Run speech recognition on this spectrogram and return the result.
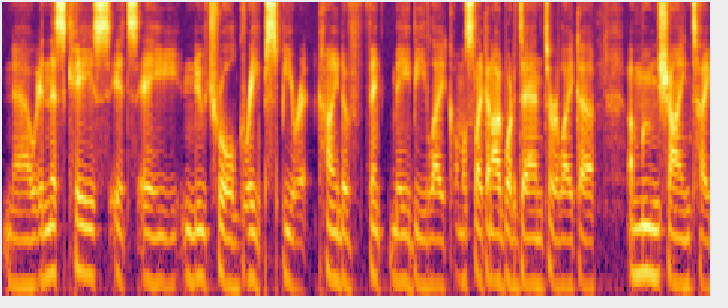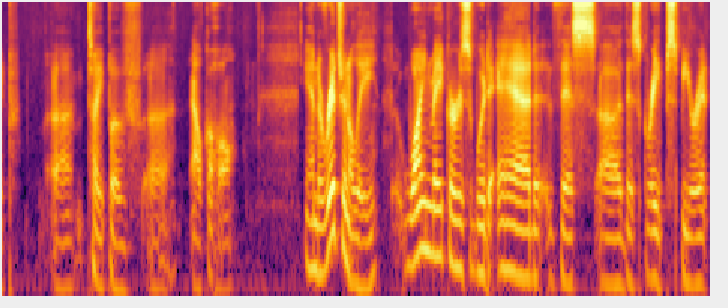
Now, in this case, it's a neutral grape spirit, kind of think maybe like almost like an aguardente or like a, a moonshine type uh, type of uh, alcohol. And originally, winemakers would add this uh, this grape spirit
